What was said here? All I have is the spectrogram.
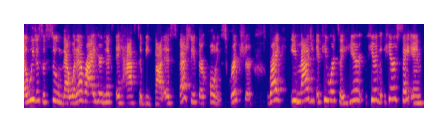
and we just assume that whatever I hear next, it has to be God, especially if they're quoting scripture, right? Imagine if he were to hear hear hear Satan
